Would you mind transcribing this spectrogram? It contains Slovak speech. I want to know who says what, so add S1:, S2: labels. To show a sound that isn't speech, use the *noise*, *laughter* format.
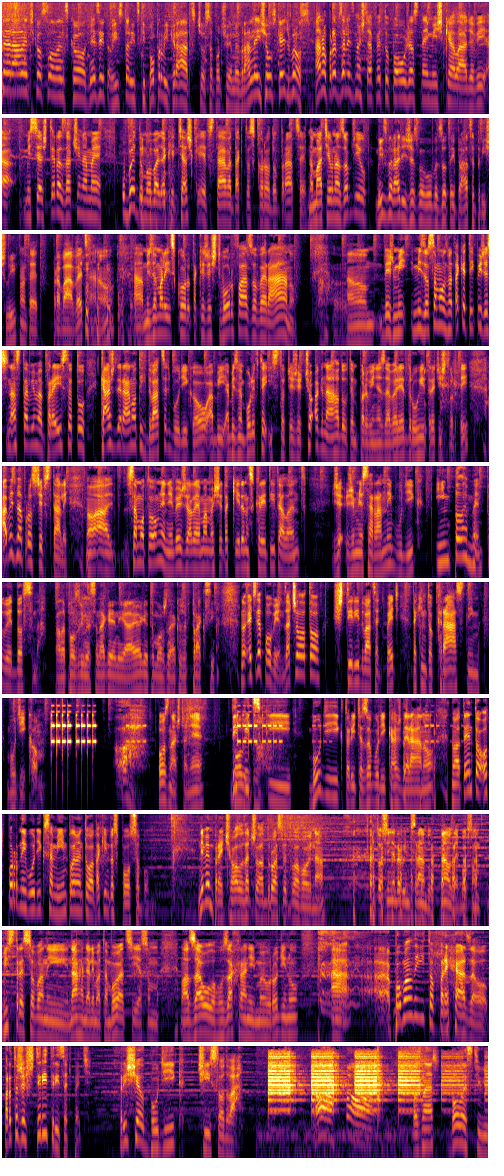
S1: Pekné ránečko Slovensko, dnes je to historicky poprvýkrát, čo sa počujeme v rannej show Sketch Bros.
S2: Áno, prevzali sme štafetu po úžasnej Myške a Láďovi a my si až teraz začíname uvedomovať, aké *laughs* ťažké je vstávať takto skoro do práce. No máte u nás obdiv?
S1: My sme radi, že sme vôbec do tej práce prišli.
S2: No to je prvá vec, áno. A my sme mali skôr také, že štvorfázové ráno. Um, vieš, my, my so samou sme také typy, že si nastavíme pre istotu každé ráno tých 20 budíkov, aby, aby sme boli v tej istote, že čo ak náhodou ten prvý nezaverie, druhý, tretí, štvrtý, aby sme proste vstali. No a samo to o mne nevieš, ale ja mám ešte taký jeden skrytý talent, že, že mne sa ranný budík implementuje do sna.
S1: Ale pozrime sa na génia, jak je to možné akože v praxi.
S2: No ja ti to poviem, začalo to 4.25 takýmto krásnym budíkom. Oh, poznáš to, nie? Typický budík, ktorý ťa zobudí každé ráno. No a tento odporný budík sa mi implementoval takýmto spôsobom. Neviem prečo, ale začala druhá svetová vojna. *laughs* A to si nerobím srandu. Naozaj, bol som vystresovaný, naháňali ma tam vojaci, ja som mal za úlohu zachrániť moju rodinu a, a pomaly to prechádzalo, pretože v 4.35 prišiel budík číslo 2. Poznáš?
S1: Bolestivý.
